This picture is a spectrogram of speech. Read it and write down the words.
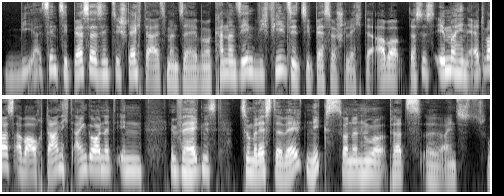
Wie, sind sie besser, sind sie schlechter als man selber? Man kann dann sehen, wie viel sind sie besser, schlechter. Aber das ist immerhin etwas, aber auch da nicht eingeordnet in, im Verhältnis zum Rest der Welt, nichts, sondern nur Platz äh, 1, 2,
